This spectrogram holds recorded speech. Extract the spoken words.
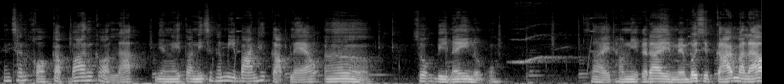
งั้นฉันขอกลับบ้านก่อนละ ยังไงตอนนี้ฉันก็มีบ้านให้กลับแล้ว เออ โชคดีนะไอ้หนู ใช่เท่านี้ก็ได้ Membership Card มาแล้ว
